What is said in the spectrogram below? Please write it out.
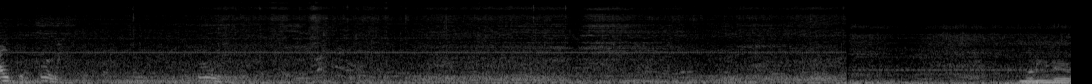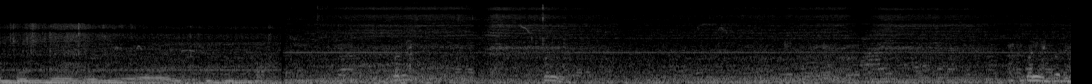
ಆಯಿತು, ಕೂಲ್. ಕೂಲ್. ಬನ್ನಿ ಬನ್ನಿ.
